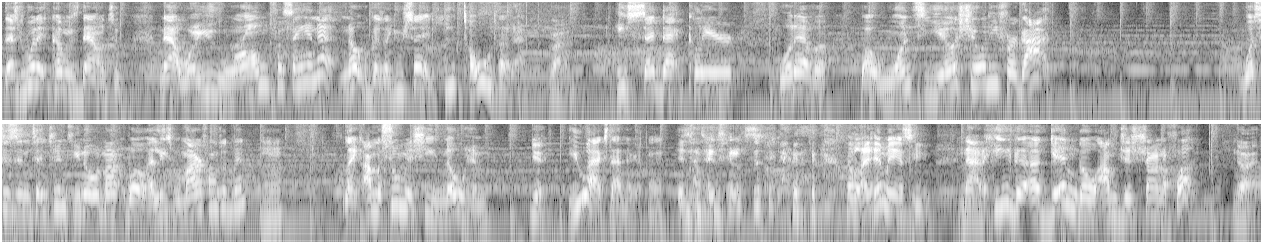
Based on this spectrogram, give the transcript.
that's what it comes down to. Now, were you wrong for saying that? No, because like you said, he told her that. Right. He said that clear, whatever. But once your shorty forgot, what's his intentions? You know what my well, at least what my response would have been. Mm-hmm. Like I'm assuming she know him. Yeah. You ask that nigga Hmm. his intentions. Let him answer you. Now he again go. I'm just trying to fuck. Right.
